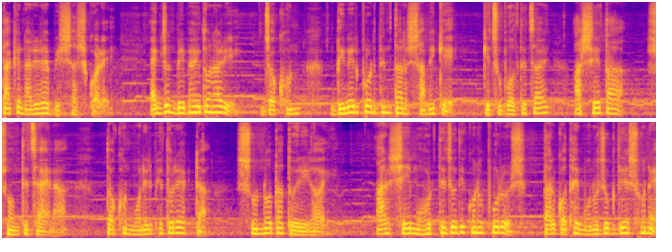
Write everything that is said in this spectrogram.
তাকে নারীরা বিশ্বাস করে। একজন বিবাহিত নারী যখন দিনের পর দিন তার স্বামীকে কিছু বলতে চায় আর সে তা শুনতে চায় না। তখন মনের ভেতরে একটা শূন্যতা তৈরি হয়। আর সেই মুহূর্তে যদি কোনো পুরুষ তার কথায় মনোযোগ দিয়ে শোনে,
